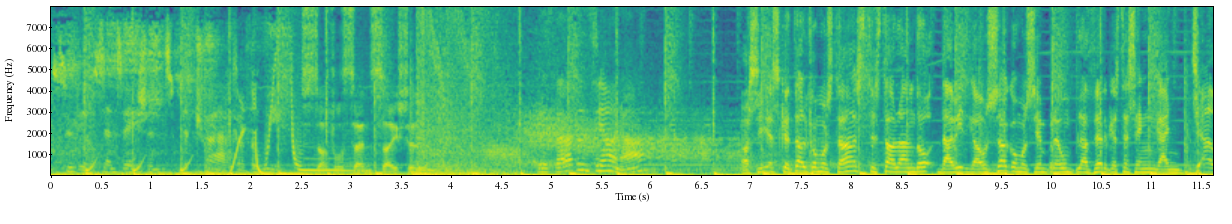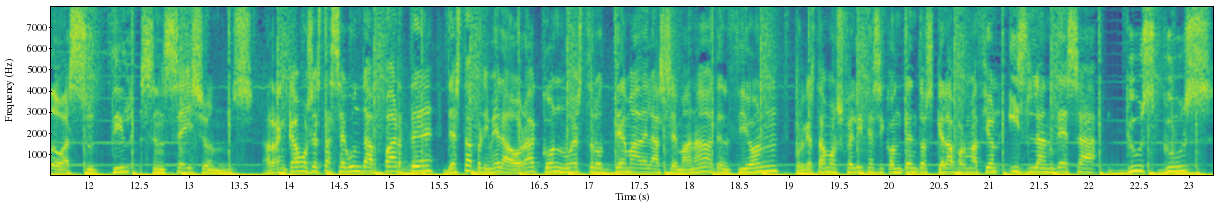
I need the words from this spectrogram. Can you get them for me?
Studio Sensations, the track of the week. Subtle sensations. Prestar atención, ¿ah? Así es, ¿qué tal? ¿Cómo estás? Te está hablando David Gausa. Como siempre, un placer que estés enganchado a Sutil Sensations. Arrancamos esta segunda parte de esta primera hora con nuestro tema de la semana. Atención, porque estamos felices y contentos que la formación islandesa Goose Goose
